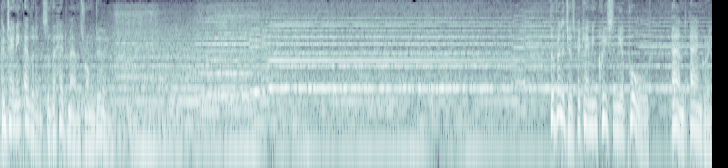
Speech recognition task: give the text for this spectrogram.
containing evidence of the headman's wrongdoing. The villagers became increasingly appalled and angry.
